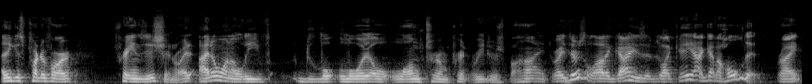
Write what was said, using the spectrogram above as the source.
I think it's part of our transition, right? I don't want to leave lo- loyal long-term print readers behind, right? There's a lot of guys that are like, "Hey, I got to hold it," right?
